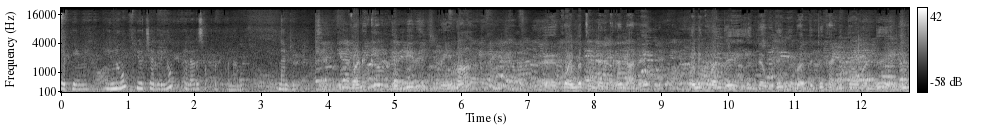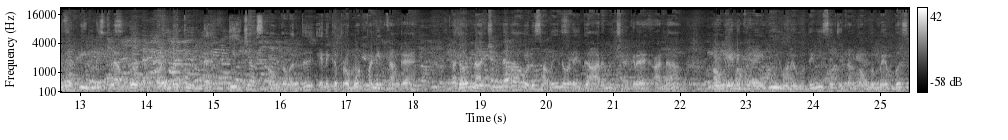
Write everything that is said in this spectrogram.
எப்பயுமே. இன்னும் ஃப்யூச்சர்லேயும் எல்லாரும் சப்போர்ட் பண்ணணும். நன்றி. வணக்கம். என் பேர் பிரேமா. கோயம்புத்தூர்ல இருக்கிறேன் நான். எனக்கு வந்து இந்த உதவி வந்துட்டு கண்டிப்பாக வந்து இன்னர் வீல்ஸ் கிளப்பு கோயம்புத்தூரில் டீச்சர்ஸ் அவங்க வந்து எனக்கு ப்ரொமோட் பண்ணியிருக்காங்க. அதாவது நான் சின்னதாக ஒரு சமையலோட இது ஆரம்பிச்சிருக்கிறேன். ஆனால் அவங்க எனக்கு வேண்டி ஒரு உதவி செஞ்சுருக்காங்க. அவங்க மெம்பர்ஸ்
